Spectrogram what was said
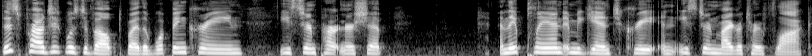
This project was developed by the Whooping Crane Eastern Partnership, and they planned and began to create an eastern migratory flock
